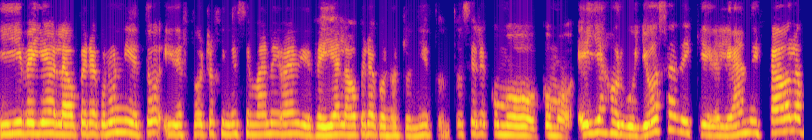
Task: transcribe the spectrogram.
y veía la ópera con un nieto y después otro fin de semana iba y veía la ópera con otro nieto. Entonces era como, como ellas orgullosas de que le han dejado la,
